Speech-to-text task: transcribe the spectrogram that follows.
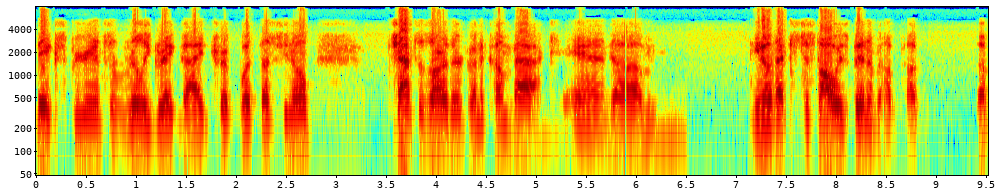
they experience a really great guide trip with us, you know, chances are they're going to come back. And um, you know, that's just always been a, a a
